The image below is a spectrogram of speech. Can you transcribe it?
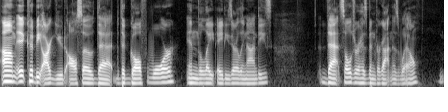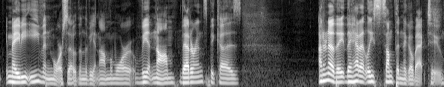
Um, it could be argued also that the Gulf War in the late 80s, early 90s, that soldier has been forgotten as well. Maybe even more so than the Vietnam Memorial, Vietnam veterans, because I don't know, they, they had at least something to go back to,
